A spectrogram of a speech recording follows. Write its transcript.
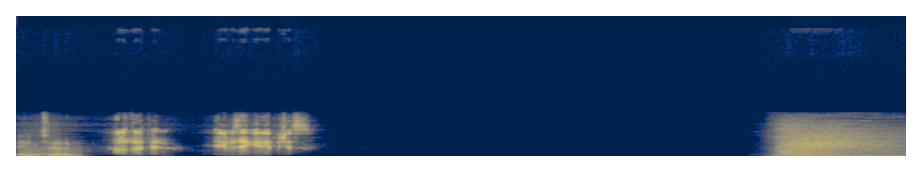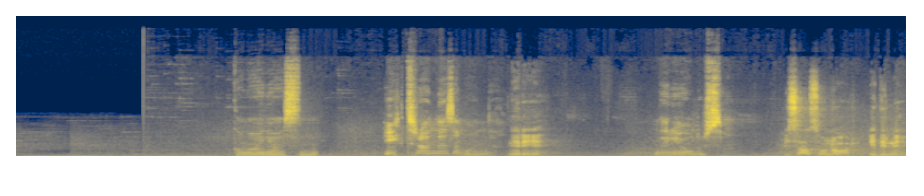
Benim için önemli. Kolay gelsin. İlk tren ne zamandı? Nereye? Nereye olursa. Bir saat sonra var. Edirne'ye.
